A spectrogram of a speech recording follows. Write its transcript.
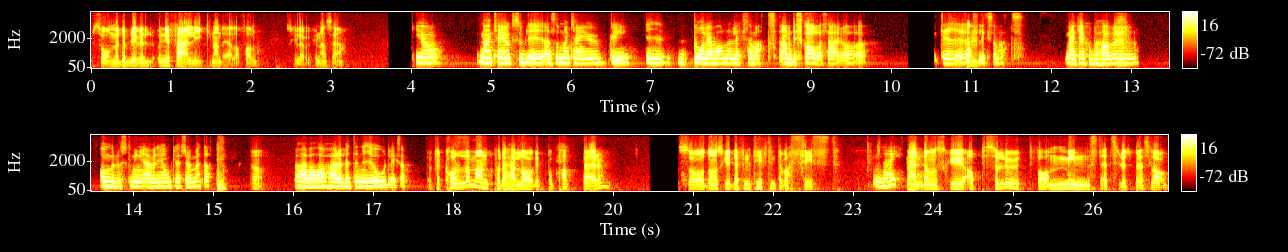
så, men det blir väl ungefär liknande i alla fall. Skulle jag väl kunna säga. Ja, man kan ju också bli, alltså man kan ju bli i dåliga vanor liksom att ja, men det ska vara så här och grejer. Mm. Att liksom att man kanske behöver en omruskning även i omklädningsrummet. Att. Behöva ha, höra lite nya ord liksom. För kollar man på det här laget på papper, så de ska ju definitivt inte vara sist. Nej. Men de ska ju absolut vara minst ett slutspelslag.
